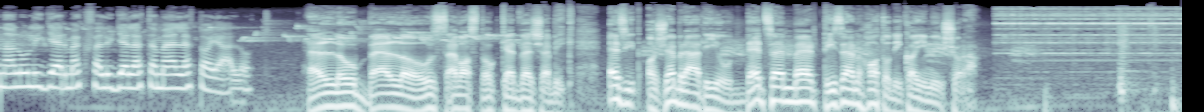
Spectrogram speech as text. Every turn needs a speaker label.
Speaker 1: teljesen aluli gyermekfelügyelete mellett ajánlott.
Speaker 2: Hello, bello, szevasztok, kedves zsebik! Ez itt a Zsebrádió december 16-ai műsora.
